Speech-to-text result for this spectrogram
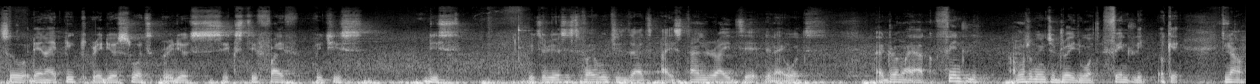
So then i pick radius what? Radius 65 which is this with radius 65 which is that i stand right here then i what? I draw my arc faintly. I'm also going to draw it what? Faintly. Okay. Now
